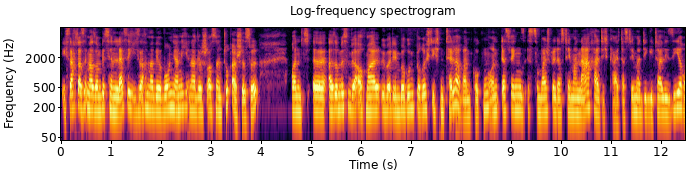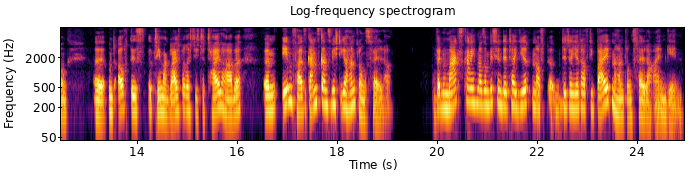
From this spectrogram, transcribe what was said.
Ich sage das immer so ein bisschen lässig. Ich sage immer, wir wohnen ja nicht in einer geschlossenen Tupperschüssel. Und äh, also müssen wir auch mal über den berühmt-berüchtigten Tellerrand gucken. Und deswegen ist zum Beispiel das Thema Nachhaltigkeit, das Thema Digitalisierung äh, und auch das Thema gleichberechtigte Teilhabe ähm, ebenfalls ganz, ganz wichtige Handlungsfelder. Und wenn du magst, kann ich mal so ein bisschen detaillierten auf, äh, detaillierter auf die beiden Handlungsfelder eingehen.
